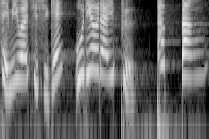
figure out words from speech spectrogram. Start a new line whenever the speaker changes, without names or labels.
재미와 지식의 오디오 라이프. 팝빵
